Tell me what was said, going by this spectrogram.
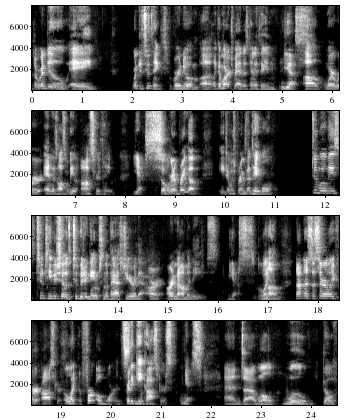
So we're gonna do a, we're gonna do two things. We're gonna do a uh, like a March Madness kind of theme, yes. um, where we're and it's also gonna be an Oscar theme. yes. So we're gonna bring up each of us brings to the table two movies, two TV shows, two video games from the past year that are are nominees. yes. Like Um, not necessarily for Oscar, like for awards for the Geek Oscars. Yes, and uh, we'll we'll go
